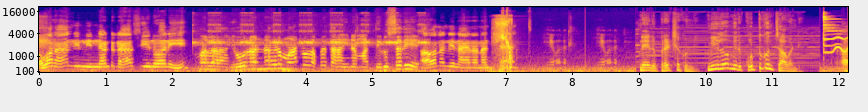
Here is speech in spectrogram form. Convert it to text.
అవునా నేను నిన్నంటున్నా సీను అని. మళ్ళా ఎవరు అన్నా కూడా మాటలు అప్పుడే ఈయన మాకు తెలుస్తుంది. అవునా నేను ఆయన నేను ప్రేక్షకుణ్ణి. మీలో మీరు కొట్టుకొని చావండి. ఆ,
